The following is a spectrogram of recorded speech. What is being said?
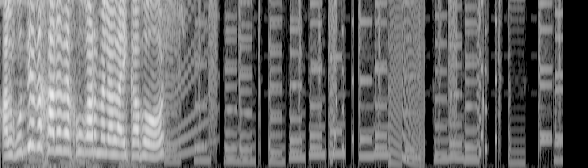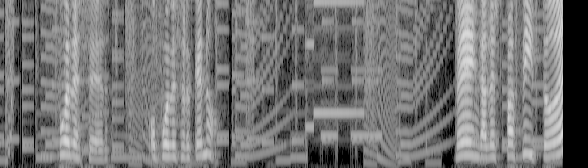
¿Algún día dejaré de jugarme la like a vos? Puede ser. O puede ser que no. Venga, despacito, ¿eh?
